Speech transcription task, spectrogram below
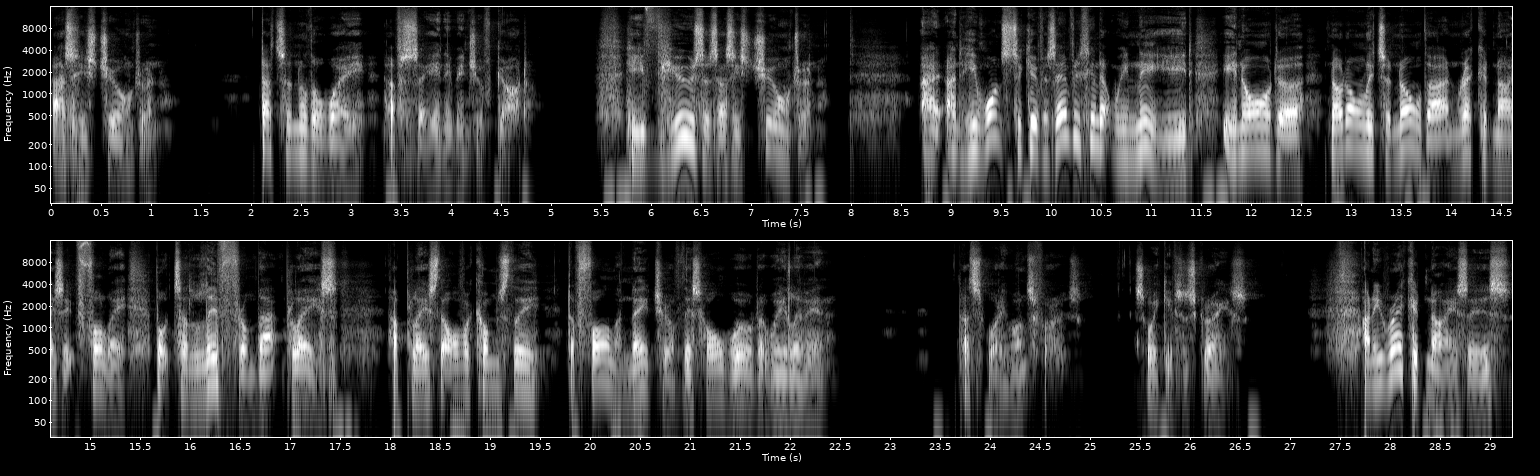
as his children. That's another way of saying image of God. He views us as his children. And he wants to give us everything that we need in order not only to know that and recognize it fully, but to live from that place, a place that overcomes the the fallen nature of this whole world that we live in. That's what He wants for us. So He gives us grace. And He recognizes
